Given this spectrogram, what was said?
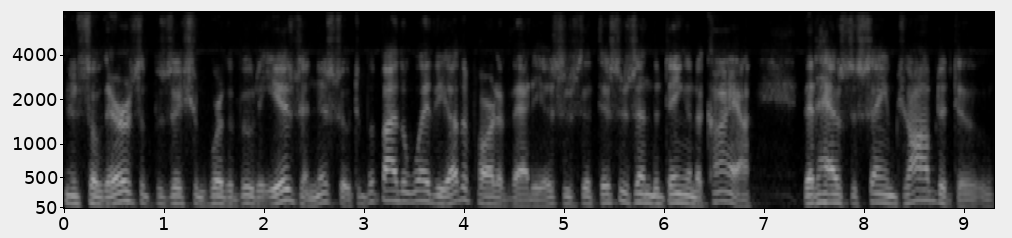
And so there's a position where the Buddha is in this sutta. But by the way, the other part of that is, is that this is in the Digha Nikaya that has the same job to do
